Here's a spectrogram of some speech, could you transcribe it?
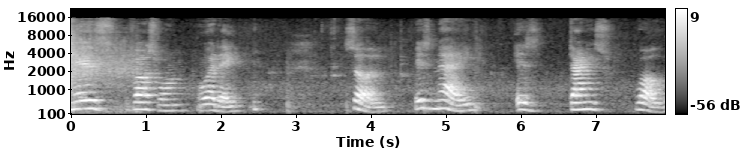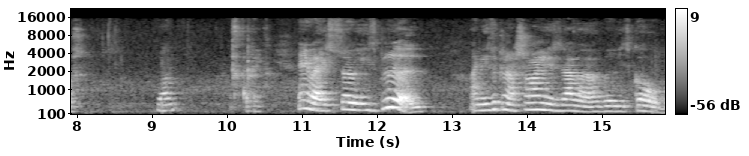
And here's the first one already. so his name is Danny Rose. Right? Okay. Anyway, so he's blue and he's looking at shiny as ever with his gold.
